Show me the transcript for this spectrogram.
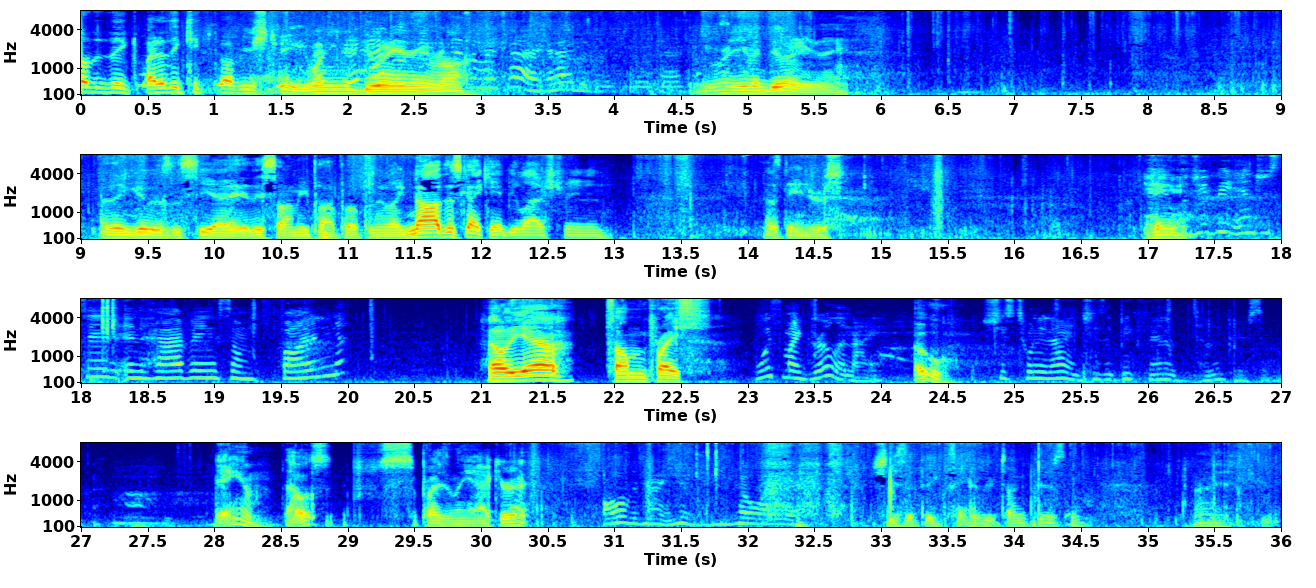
Why did they, why did they kick you off your street? You weren't even doing anything wrong. Because of my tag. I had to delete my tag. You weren't even doing anything. I think it was the CIA. They saw me pop up and they're like, nah, this guy can't be live streaming. That's dangerous. Hey, would you be interested in having some fun Hell yeah. The price. with my girl and I? Oh, She's 29. She's a big fan of the tongue piercing. Damn. That was surprisingly accurate. All the time. You have no idea. She's a big fan of your tongue piercing. Nice.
